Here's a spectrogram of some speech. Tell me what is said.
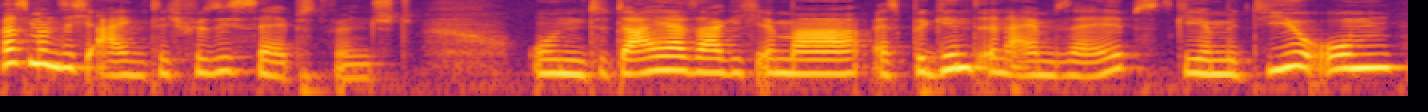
was man sich eigentlich für sich selbst wünscht. Und daher sage ich immer, es beginnt in einem selbst. Gehe mit dir um,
